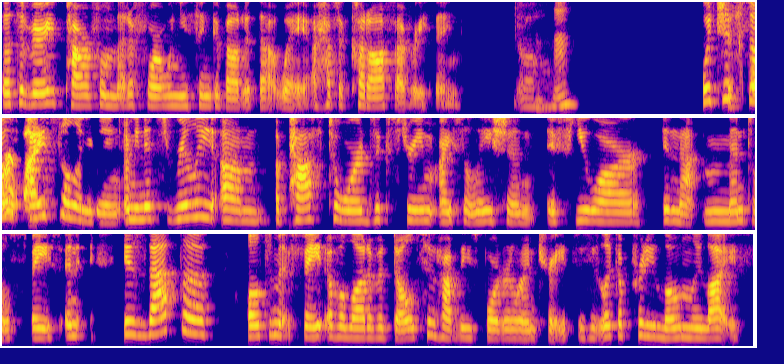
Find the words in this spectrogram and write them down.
That's a very powerful metaphor when you think about it that way. I have to cut off everything. Oh. Mm-hmm. Which is it's so horrifying. isolating. I mean, it's really um, a path towards extreme isolation if you are in that mental space. And is that the ultimate fate of a lot of adults who have these borderline traits? Is it like a pretty lonely life?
